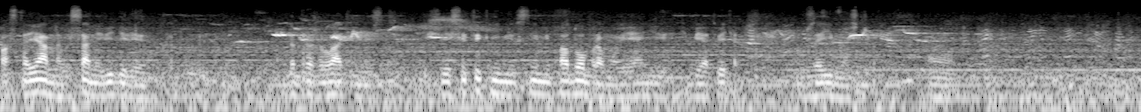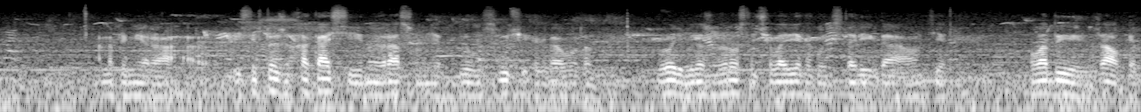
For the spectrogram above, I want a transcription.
постоянно, вы сами видели, доброжелательность. Если, если ты к ними, с ними по-доброму, и они тебе ответят взаимностью. Вот. А, Например, а, если в той же Хакасии иной раз у меня был случай, когда вот он вроде бы даже взрослый человек, какой-то старик, да, он тебе воды жалко ему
